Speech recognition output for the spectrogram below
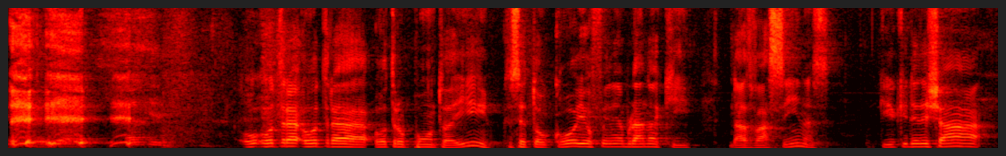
O- Outra, outra, outro ponto aí que você tocou e eu fui lembrando aqui das vacinas, que eu queria deixar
